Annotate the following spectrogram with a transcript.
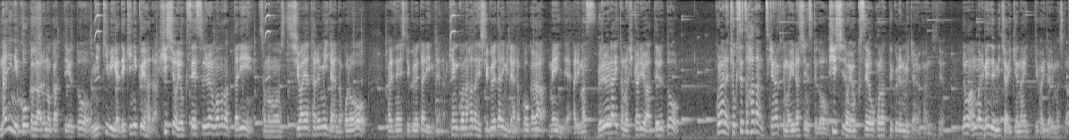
何に効果があるのかっていうとニキビができにくい肌皮脂を抑制するものだったりそのシワやたるみみたいなところを改善してくれたりみたいな健康な肌にしてくれたりみたいな効果がメインであります。ブルーライトの光を当てるとこれはね直接肌につけなくてもいいらしいんですけど皮脂の抑制を行ってくれるみたいな感じで。でもあんまり目で見ちゃいけないって書いてありました。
